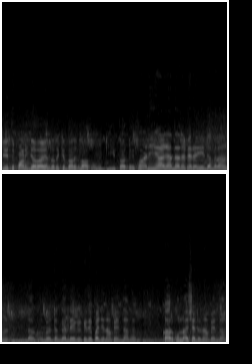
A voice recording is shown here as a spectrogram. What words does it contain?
ਜੇ ਇੱਥੇ ਪਾਣੀ ਜ਼ਿਆਦਾ ਆ ਜਾਂਦਾ ਤੇ ਕਿੱਦਾਂ ਦੇ ਹਾਲਾਤ ਹੋਣਗੇ? ਕੀ ਤੁਹਾਡੇ ਤੋਂ ਪਾਣੀ ਆ ਜਾਂਦਾ ਤੇ ਫਿਰ ਅਸੀਂ ਡੰਗਰਾਂ ਦਾ ਡੰਗਰ ਲੈ ਕੇ ਕਿਤੇ ਭੱਜਣਾ ਪੈਂਦਾ ਫਿਰ ਘਰ ਕੁੱਲਾ ਛੱਡਣਾ ਪੈਂਦਾ।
